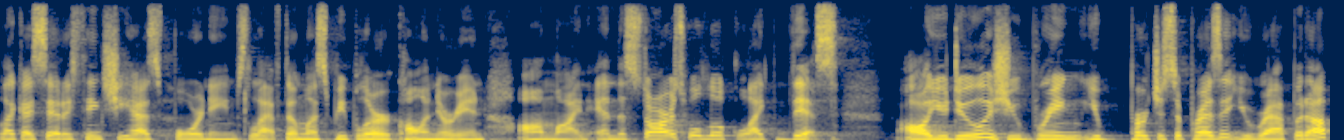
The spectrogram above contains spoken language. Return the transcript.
Like I said, I think she has four names left, unless people are calling her in online. And the stars will look like this. All you do is you bring, you purchase a present, you wrap it up,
